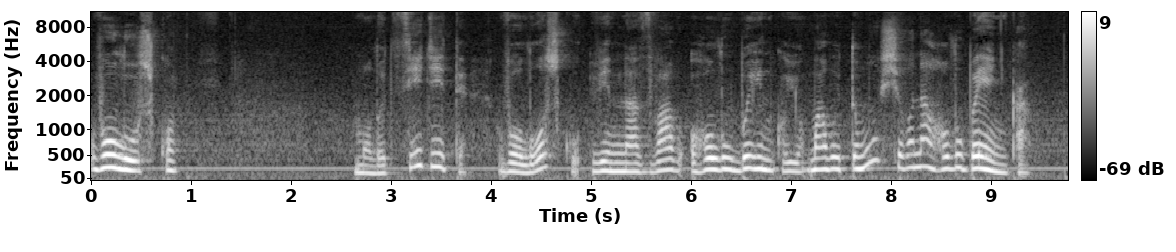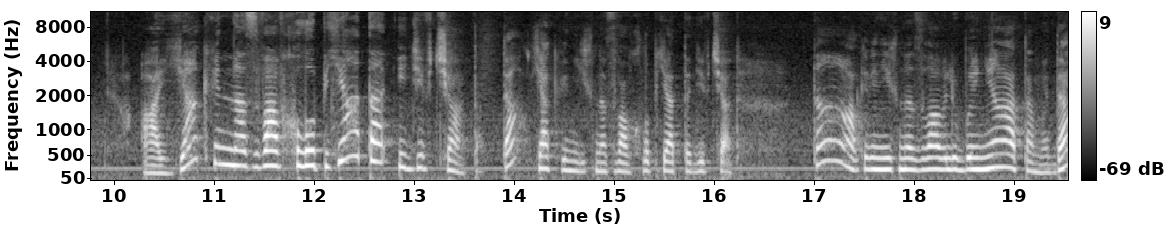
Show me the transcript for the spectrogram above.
волошку? Молодці діти, волошку він назвав голубинкою, мабуть, тому що вона голубенька. А як він назвав хлоп'ята і дівчата? Так? Як він їх назвав хлоп'ят та дівчат? Так, він їх назвав любенятами, да?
